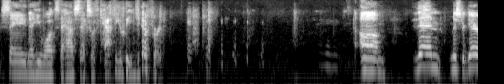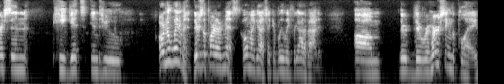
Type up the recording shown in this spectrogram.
say that he wants to have sex with Kathie Lee Gifford. Um, then Mr. Garrison, he gets into. Oh no! Wait a minute. There's the part I missed. Oh my gosh! I completely forgot about it. Um, they're they're rehearsing the play,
